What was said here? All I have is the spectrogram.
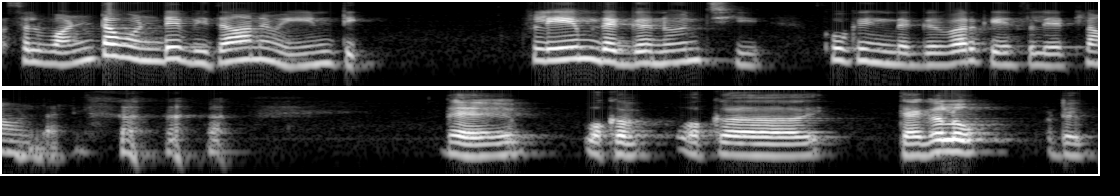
అసలు వంట వండే విధానం ఏంటి? ఫ్లేమ్ దగ్గర నుంచి కుకింగ్ దగ్గర వరకు అసలు ఎట్లా ఉండాలి? అంటే ఒక ఒక తెగలో అంటే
